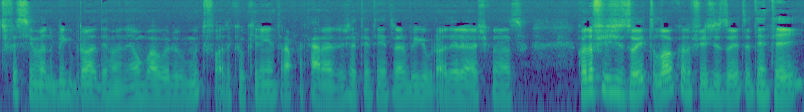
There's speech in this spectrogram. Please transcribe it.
tipo assim, mano, Big Brother, mano, é um bagulho muito foda que eu queria entrar pra caralho. Eu já tentei entrar no Big Brother, eu acho que nossa. Quando eu fiz 18, logo quando eu fiz 18, eu tentei.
